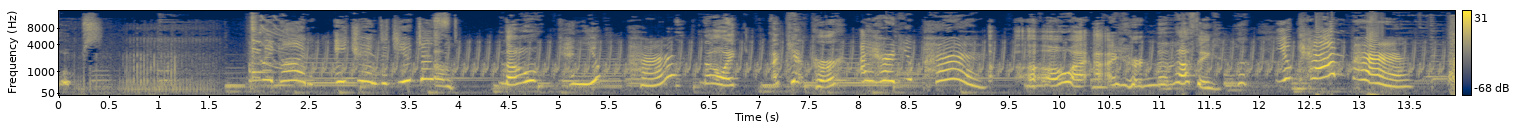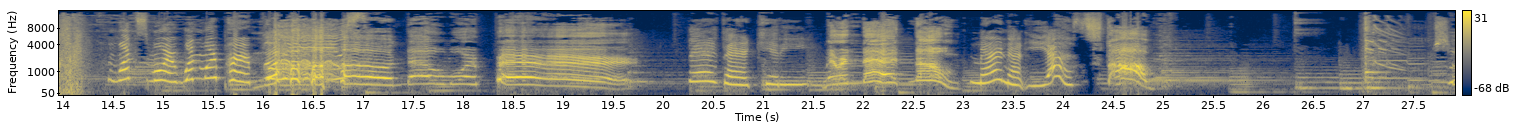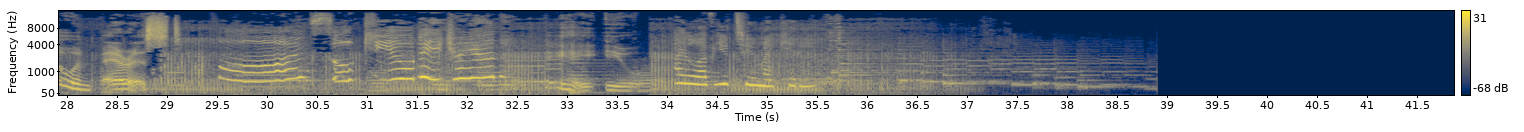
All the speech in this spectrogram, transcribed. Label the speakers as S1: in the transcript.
S1: Oops.
S2: Oh my god, Adrien, did you just.
S1: Um, no,
S2: Can you purr?
S1: no, I, I can't purr.
S2: I heard you purr.
S1: Oh, I, I heard nothing.
S2: You can There, kitty.
S1: Marinette, no,
S2: Marinette, yes.
S1: stop. I'm so embarrassed.
S2: Aw, so cute, Adrien.
S1: I hate you.
S2: I love you too, my kitty.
